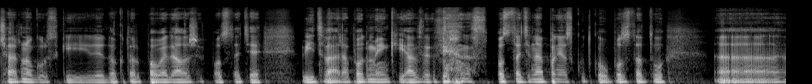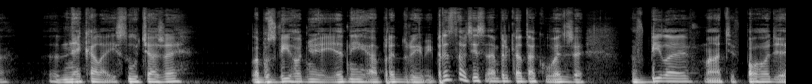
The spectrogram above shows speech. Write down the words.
čarnogurský doktor povedal, že v podstate vytvára podmienky a v, v podstate naplňa skutkovú podstatu uh, nekalej súťaže, lebo zvýhodňuje jedných a pred druhými. Predstavte si napríklad takú vec, že v Bile máte v pohode,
